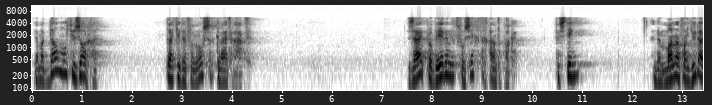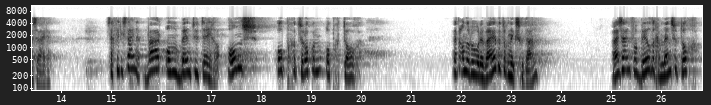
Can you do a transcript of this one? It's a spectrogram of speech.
Ja, maar dan moet je zorgen dat je de verlosser kwijtraakt. Zij proberen het voorzichtig aan te pakken. Versting. En de mannen van Juda zeiden, zeg Filistijnen, waarom bent u tegen ons opgetrokken, opgetogen? Met andere woorden, wij hebben toch niks gedaan? Wij zijn voorbeeldige mensen toch?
